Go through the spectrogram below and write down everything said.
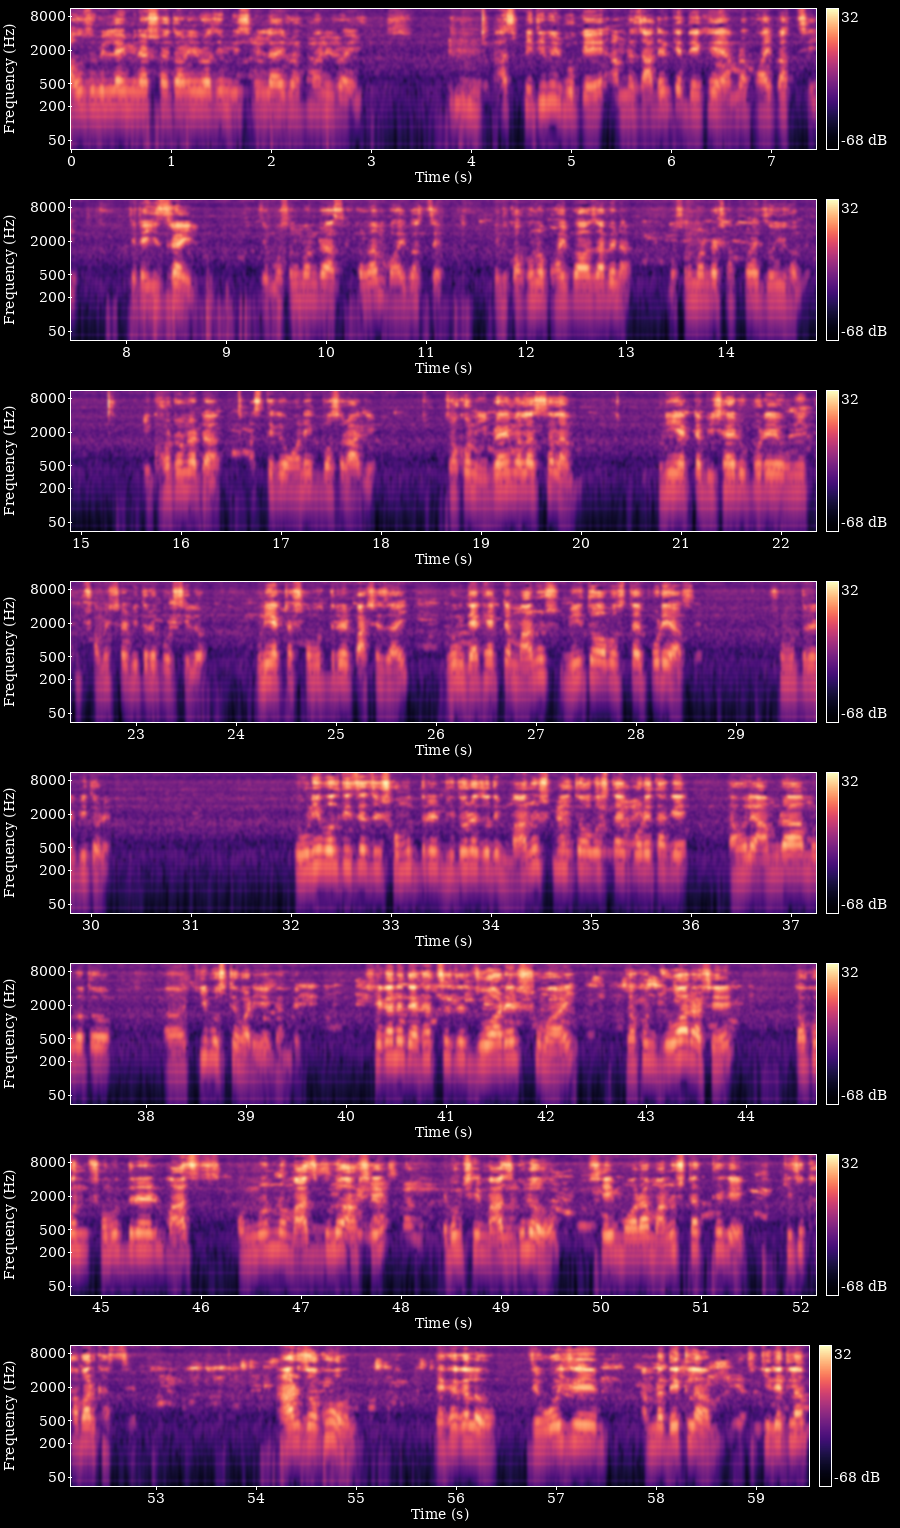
আউজুবিল্লাহ মিনার শয়তানির রাজিম বিসমিল্লাহ রহমানির রহিম। আজ পৃথিবীর বুকে আমরা যাদেরকে দেখে আমরা ভয় পাচ্ছি, যেটা ইসরায়েল যে মুসলমানরা আজকে করলাম ভয় পাচ্ছে। কিন্তু কখনো ভয় পাওয়া যাবে না। মুসলমানরা সবসময় জয়ী হবে। এই ঘটনাটা আজ থেকে অনেক বছর আগে। যখন ইব্রাহিম আলাহিসাল্লাম উনি একটা বিষয়ের উপরে, উনি খুব সমস্যার ভিতরে পড়ছিল। উনি একটা সমুদ্রের পাশে যায় এবং দেখে একটা মানুষ মৃত অবস্থায় পড়ে আছে। সমুদ্রের ভিতরে। তো উনি বলতেছে যে, সমুদ্রের ভিতরে যদি মানুষ মৃত অবস্থায় পড়ে থাকে, তাহলে আমরা মূলত কি বুঝতে পারি এখান থেকে? সেখানে দেখাচ্ছে যে, জোয়ারের সময় যখন জোয়ার আসে, তখন সমুদ্রের মাছ অন্য অন্য মাছগুলো আসে এবং সেই মাছগুলো সেই মরা মানুষটার থেকে কিছু খাবার খাচ্ছে। আর যখন দেখা গেল যে, ওই যে আমরা দেখলাম, কি দেখলাম?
